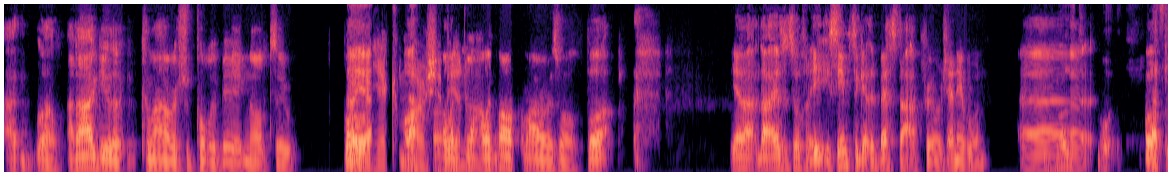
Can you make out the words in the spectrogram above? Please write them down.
I'd, well, I'd argue that Kamara should probably be ignored too. Oh, yeah. Yeah, Kamara should I'll, be a ignore, no. I'll ignore Kamara as well. But yeah, that, that is a tough one. He, he seems to get the best out of pretty much anyone. Uh, let's, let's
